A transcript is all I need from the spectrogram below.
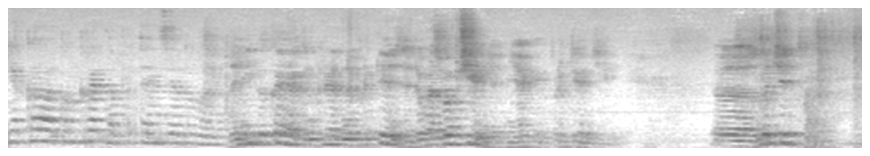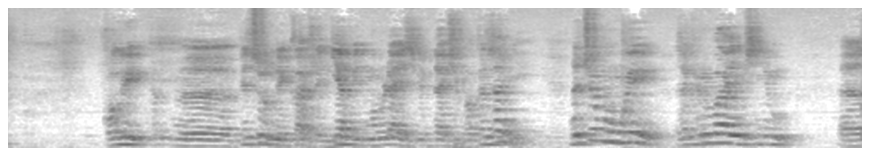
яка конкретна претензія до мене. Да никакая конкретная претензия, до вас вообще нет ніяких претензій. Е, значить, коли е, підсудний каже, я відмовляюсь від дачі показань, на чому ми закриваємо з ним е,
